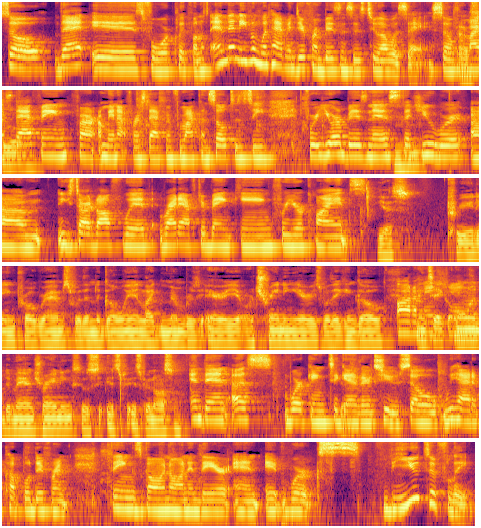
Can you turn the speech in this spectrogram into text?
so that is for ClickFunnels, and then even with having different businesses too, I would say. So for Absolutely. my staffing, for I mean not for staffing, for my consultancy, for your business that you were um, you started off with right after banking for your clients. Yes. Creating programs for them to go in, like members area or training areas where they can go and take on demand trainings. It's, it's, it's been awesome. and then us working together too. So we had a couple different things going on in there, and it works beautifully.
